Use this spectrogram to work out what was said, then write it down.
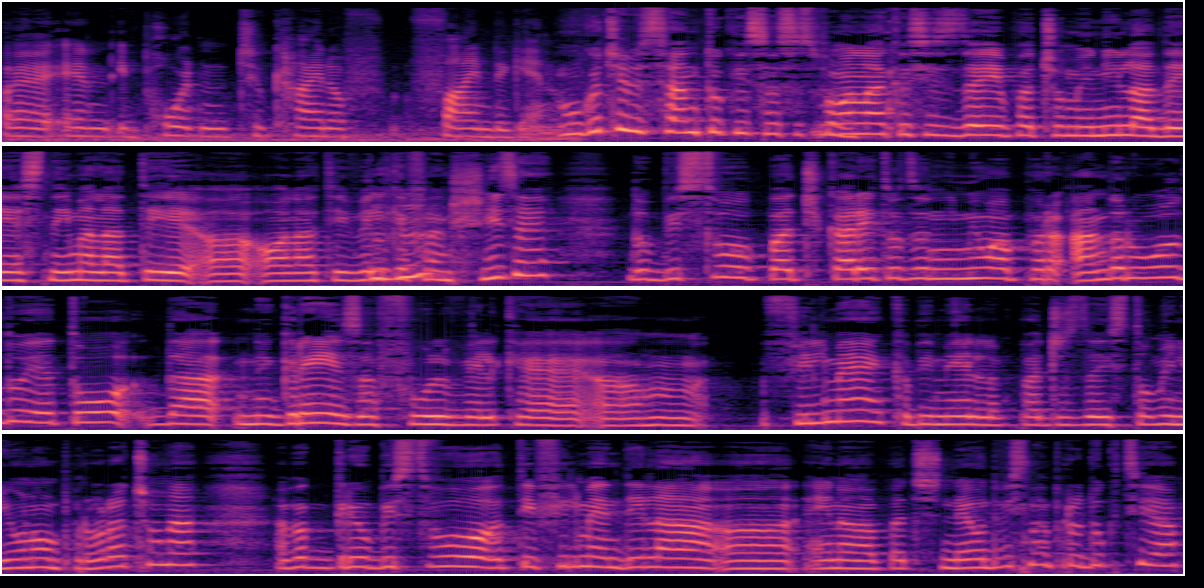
uh, and important to kind of find again. Mogoče bi sam tukaj sem se spomnila, mm. ker si zdaj pač omenila, da je snimala te, uh, ona, te velike mm -hmm. franšize. Da v bistvu, pač, kar je tudi zanimivo pri Underworldu, je to, da ne gre za full velike um, filme, ki bi imeli pač zdaj 100 milijonov proračuna, ampak gre v bistvu te filme dela uh, ena pač neodvisna produkcija,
